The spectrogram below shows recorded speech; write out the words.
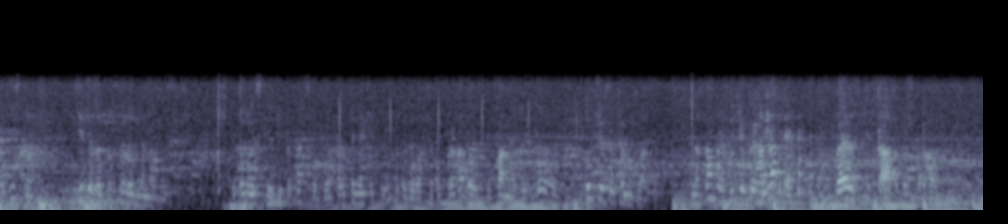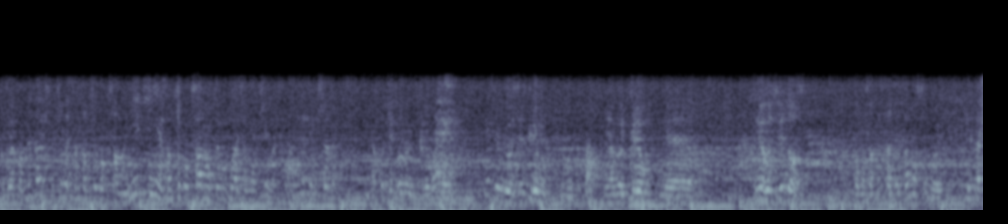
ми дійсно діти запросили мене на зустріч. І думаю, скільки 15 років. Я перед тим, як їхати до так пригадував по пам'яті, хто, вчився в цьому класі. І насамперед хотів пригадати без підказу, без шпаргалки. Кажу, я пам'ятаю, що вчилася Самчук Оксана. Ні, ні, ні, Самчук Оксана в цьому класі не вчилася. Потім ще так. Я потім беру, відкриваю і дивлюся, відкрив, я відкрив е, книгу свідоцтв. Тому записати само собою. І так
